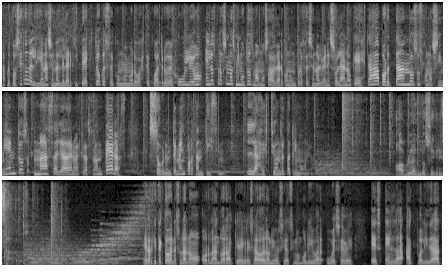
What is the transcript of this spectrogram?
A propósito del Día Nacional del Arquitecto que se conmemoró este 4 de julio, en los próximos minutos vamos a hablar con un profesional venezolano que está aportando sus conocimientos más allá de nuestras fronteras sobre un tema importantísimo, la gestión del patrimonio. Hablan los egresados. El arquitecto venezolano Orlando Araque, egresado de la Universidad Simón Bolívar USB, es en la actualidad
